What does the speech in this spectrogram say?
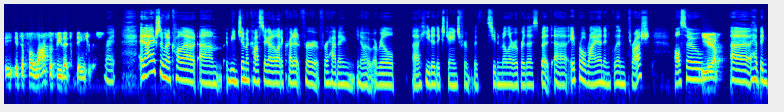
it's a philosophy that's dangerous. Right, and I actually want to call out. Um, I mean, Jim Acosta got a lot of credit for for having you know a, a real uh, heated exchange for, with Stephen Miller over this, but uh, April Ryan and Glenn Thrush also yeah. uh, have been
